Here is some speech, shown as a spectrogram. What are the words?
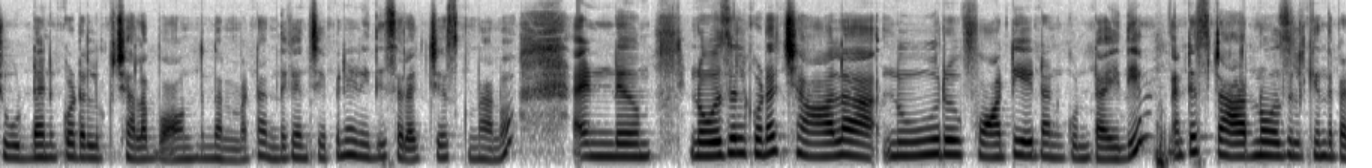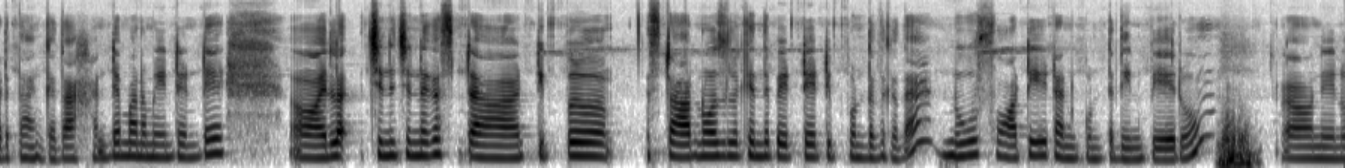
చూడడానికి కూడా లుక్ చాలా బాగుంటుంది అనమాట అందుకని చెప్పి నేను ఇది సెలెక్ట్ చేసుకున్నాను. అండ్ నోజల్ కూడా చాలా నూరు ఫార్టీ ఎయిట్ అనుకుంటా ఇది. అంటే స్టార్ నోజల్ కింద పెడతాం కదా. అంటే మనం ఏంటంటే ఇలా చిన్న చిన్నగా స్టా టిప్ స్టార్ నోజుల కింద పెట్టే టిప్ ఉంటుంది కదా నువ్వు ఫార్టీ ఎయిట్ అనుకుంటా దీని పేరు. నేను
